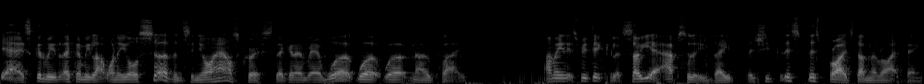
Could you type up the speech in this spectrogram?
Yeah, it's going to be. They're going to be like one of your servants in your house, Chris. They're going to be work, work, work, no play. I mean, it's ridiculous. So yeah, absolutely. They, they she, this this bride's done the right thing.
